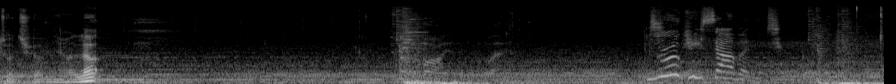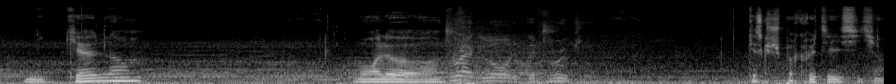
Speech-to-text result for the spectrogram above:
Toi, tu vas venir là. Druki servant. Nickel. Bon alors, qu'est-ce que je peux recruter ici, tiens?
